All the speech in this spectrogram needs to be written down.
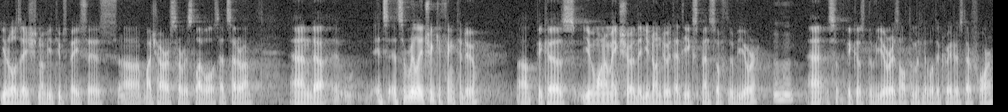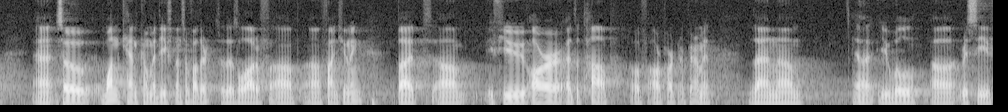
utilization of YouTube Spaces, much higher service levels, et cetera. And uh, it's, it's a really tricky thing to do uh, because you want to make sure that you don't do it at the expense of the viewer, mm-hmm. uh, so, because the viewer is ultimately what the creator is there for. Uh, so one can come at the expense of other. So there's a lot of uh, uh, fine tuning. But um, if you are at the top of our partner pyramid, then um, you will receive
